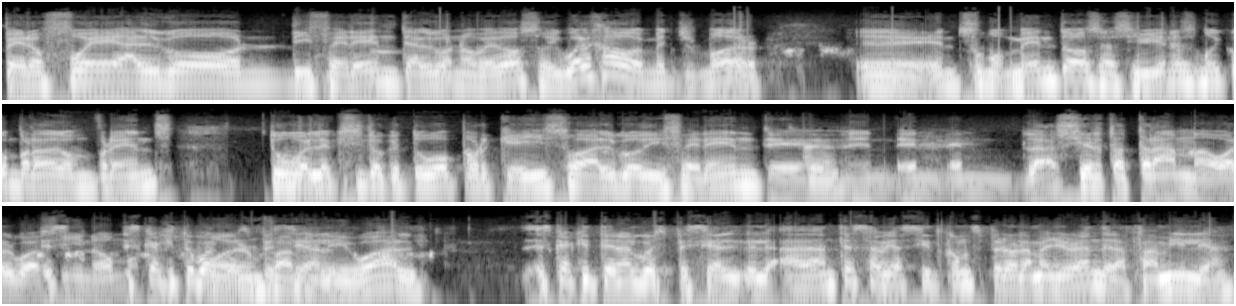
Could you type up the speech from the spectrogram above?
pero fue algo diferente, algo novedoso. Igual How I Met Your Mother, eh, en su momento, o sea, si bien es muy comparado con Friends, tuvo el éxito que tuvo porque hizo algo diferente en, la cierta trama o algo así, ¿no? Es que aquí tuvo algo especial. igual es que aquí tiene algo especial. Antes había sitcoms, pero la mayoría eran de la familia.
